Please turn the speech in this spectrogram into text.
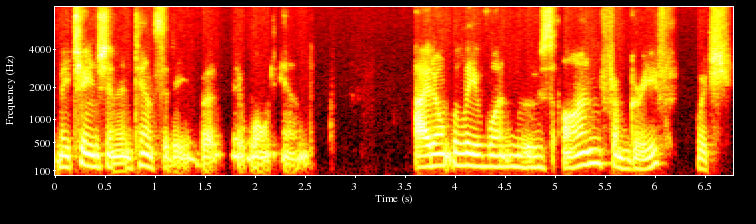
may change in intensity, but it won't end. I don't believe one moves on from grief, which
